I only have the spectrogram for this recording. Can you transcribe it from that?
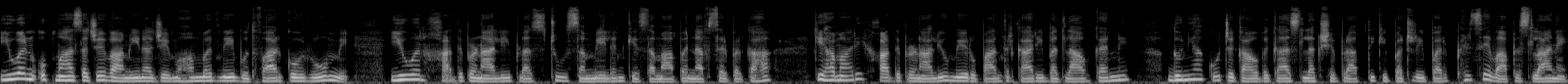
यूएन उप महासचिव आमीना जे मोहम्मद ने बुधवार को रोम में यूएन खाद्य प्रणाली प्लस टू सम्मेलन के समापन अवसर पर कहा कि हमारी खाद्य प्रणालियों में रूपांतरकारी बदलाव करने, दुनिया को टिकाऊ विकास लक्ष्य प्राप्ति की पटरी पर फिर से वापस लाने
